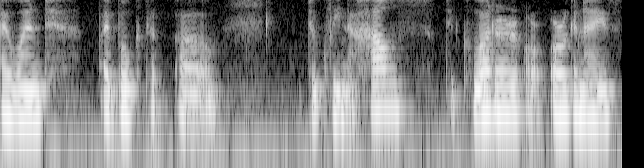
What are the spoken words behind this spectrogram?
I went I booked uh, to clean a house, to clutter or organize,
